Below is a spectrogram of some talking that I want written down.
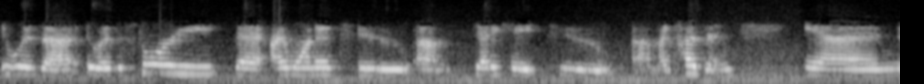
it was a it was a story that I wanted to um, dedicate to uh, my cousin, and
